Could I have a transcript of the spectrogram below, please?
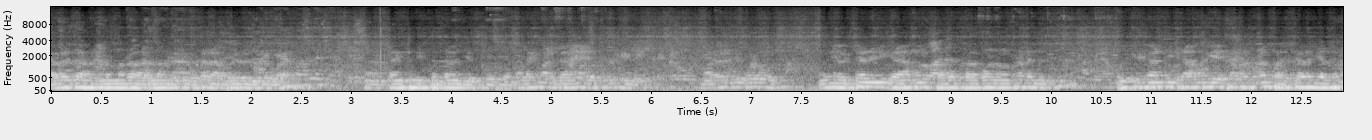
ఎవరైతే అర్హులు ఉన్నారో అర్హులందరికీ కూడా రాబోయే రోజుల్లో కూడా శాంక్షన్ ఇస్తుంటామని చెప్పి అలాగే మన గ్రామంలో వచ్చేసరికి మొదటి కూడా నేను వచ్చాను ఈ గ్రామంలో పద పదకొండు సంవత్సరాలు వచ్చి ఈ గ్రామం ఏ పరిష్కారం చేస్తాం.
